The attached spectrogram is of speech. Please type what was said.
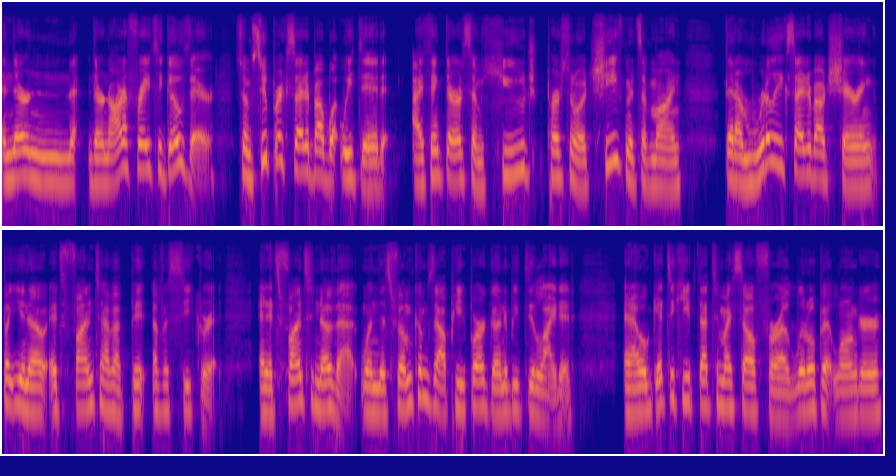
And they're n- they're not afraid to go there. So I'm super excited about what we did. I think there are some huge personal achievements of mine that I'm really excited about sharing, but you know, it's fun to have a bit of a secret. And it's fun to know that when this film comes out, people are going to be delighted. And I will get to keep that to myself for a little bit longer.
